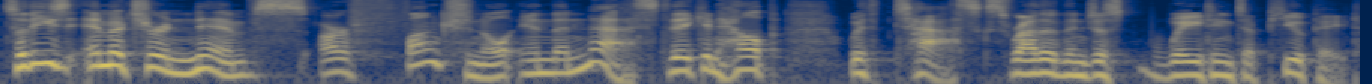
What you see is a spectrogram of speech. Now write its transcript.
So these immature nymphs are functional in the nest. They can help with tasks rather than just waiting to pupate.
